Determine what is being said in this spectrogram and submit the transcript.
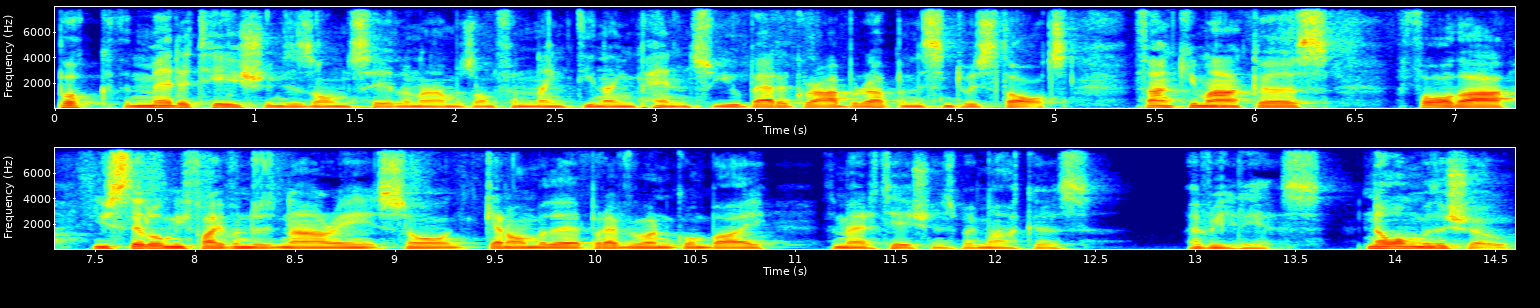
book, The Meditations, is on sale on Amazon for 99 pence. So you better grab it up and listen to his thoughts. Thank you, Marcus, for that. You still owe me 500 denarii, so get on with it. But everyone go and buy The Meditations by Marcus Aurelius. No on with the show.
